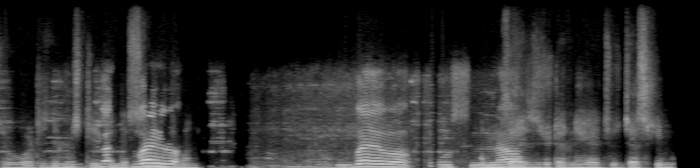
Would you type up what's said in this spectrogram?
So what is the mistake in the second one? Hamza is written here to just remove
